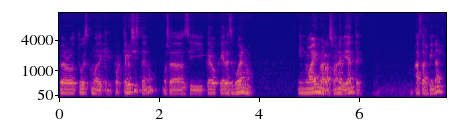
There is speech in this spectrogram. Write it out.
pero tú es como de que, ¿por qué lo hiciste, no? O sea, si creo que eres bueno y no hay una razón evidente hasta el final,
